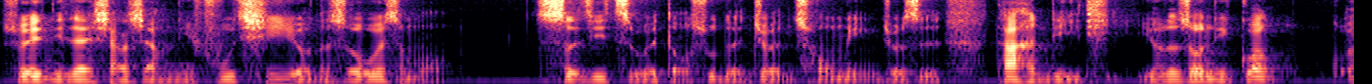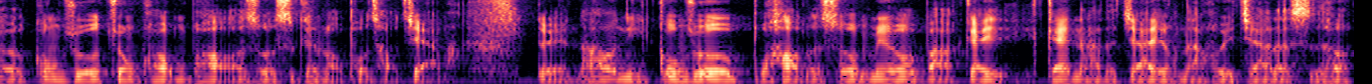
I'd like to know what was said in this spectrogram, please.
所以你再想想，你夫妻有的时候为什么设计紫微斗数的人就很聪明，就是他很立体。有的时候你光呃工作状况不好的时候是跟老婆吵架嘛，对，然后你工作不好的时候没有把该该拿的家用拿回家的时候，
